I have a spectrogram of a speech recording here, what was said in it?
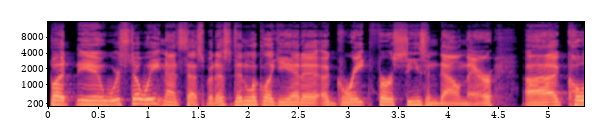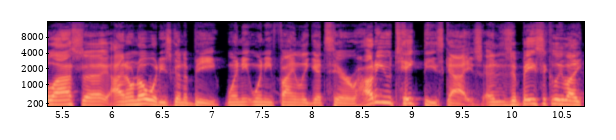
But you know, we're still waiting on Cespedes. Didn't look like he had a, a great first season down there. Uh, Colas, uh, I don't know what he's going to be when he when he finally gets here. How do you take these guys? Is it basically like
